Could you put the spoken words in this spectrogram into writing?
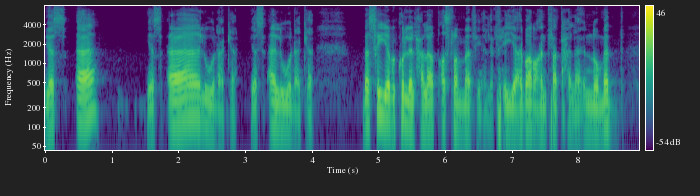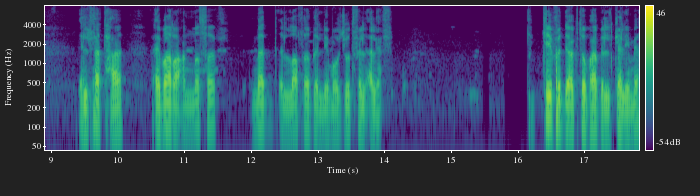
يسأ يسألونك يسألونك. بس هي بكل الحالات أصلا ما في ألف. هي عبارة عن فتحة لأنه مد الفتحة عبارة عن نصف مد اللفظ اللي موجود في الألف. كيف بدي أكتبها بالكلمة؟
